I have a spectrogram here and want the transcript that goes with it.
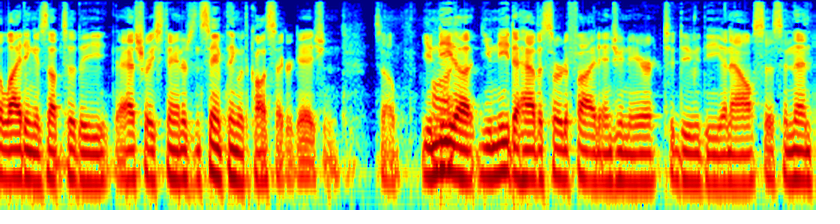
the lighting is up to the, the ASHRAE standards, and same thing with cost segregation. So you All need a you need to have a certified engineer to do the analysis, and then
